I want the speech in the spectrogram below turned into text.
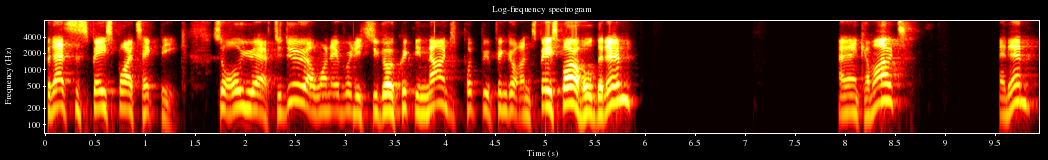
But that's the spacebar technique. So all you have to do, I want everybody to go quickly now and just put your finger on spacebar, hold it in, and then come out, and in,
